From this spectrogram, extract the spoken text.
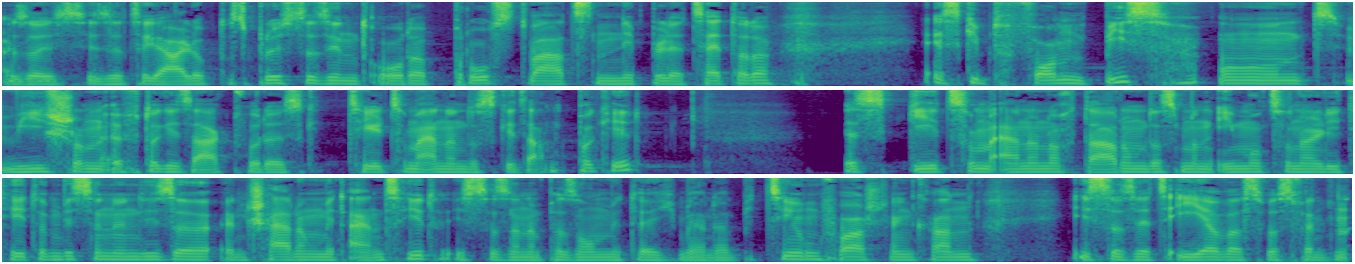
Also es ist jetzt egal, ob das Brüste sind oder Brustwarzen, Nippel etc. Es gibt von bis und wie schon öfter gesagt wurde, es zählt zum einen das Gesamtpaket. Es geht zum einen noch darum, dass man Emotionalität ein bisschen in diese Entscheidung mit einzieht. Ist das eine Person, mit der ich mir eine Beziehung vorstellen kann? Ist das jetzt eher was, was für einen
